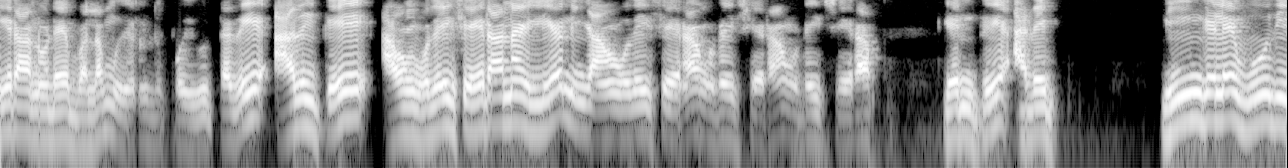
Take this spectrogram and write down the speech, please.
ஈரானுடைய பலம் உயர்ந்து போய்விட்டது. அதுக்கு அவன் உதவி செய்கிறானா இல்லையோ நீங்கள் அவன் உதவி செய்கிறான் உதவி செய்கிறான் உதவி செய்கிறான் என்று அதை நீங்களே ஊதி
